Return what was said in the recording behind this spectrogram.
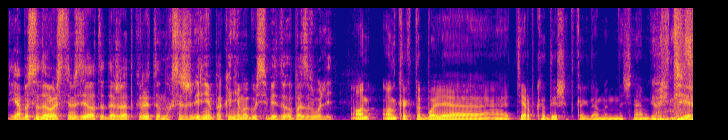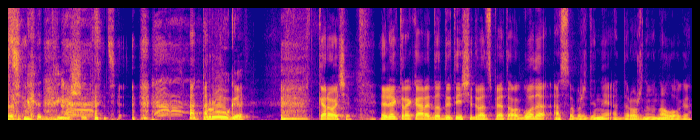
Я бы с удовольствием сделал это даже открыто, но, к сожалению, пока не могу себе этого позволить. Он, он как-то более э, терпко дышит, когда мы начинаем говорить. Терпко дышит. Упруго. Короче, электрокары до 2025 года освобождены от дорожного налога.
